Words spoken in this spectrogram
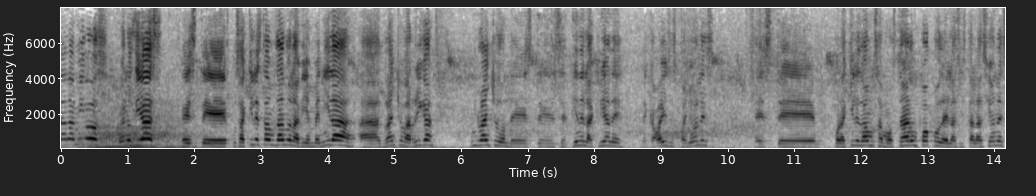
tal amigos? Buenos días. Este, pues aquí le estamos dando la bienvenida al Rancho Barriga, un rancho donde este, se tiene la cría de, caballos españoles. Este, por aquí les vamos a mostrar un poco de las instalaciones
